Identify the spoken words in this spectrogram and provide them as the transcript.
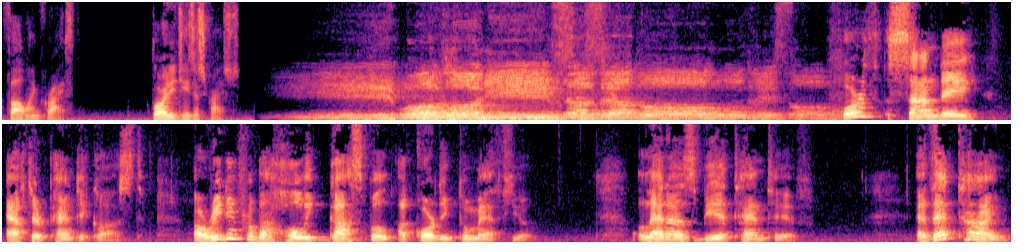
following Christ. Glory to Jesus Christ. Fourth Sunday after Pentecost. A reading from the Holy Gospel according to Matthew. Let us be attentive. At that time,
